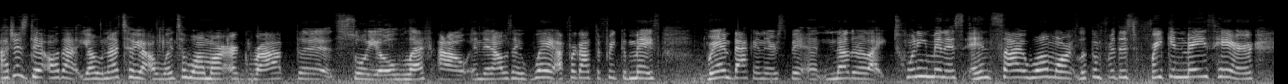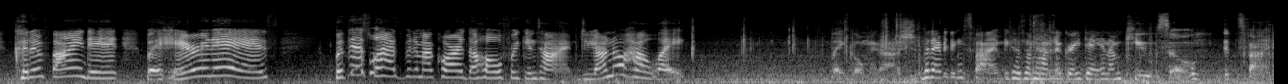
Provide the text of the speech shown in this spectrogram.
I just did all that. Y'all, when I tell you I went to Walmart, I grabbed the soil, left out, and then I was like, wait, I forgot the freaking mace. Ran back in there, spent another like 20 minutes inside Walmart looking for this freaking mace hair Couldn't find it, but here it is. But this one has been in my car the whole freaking time. Do y'all know how like, like, oh my gosh. But everything's fine because I'm having a great day and I'm cute, so it's fine.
